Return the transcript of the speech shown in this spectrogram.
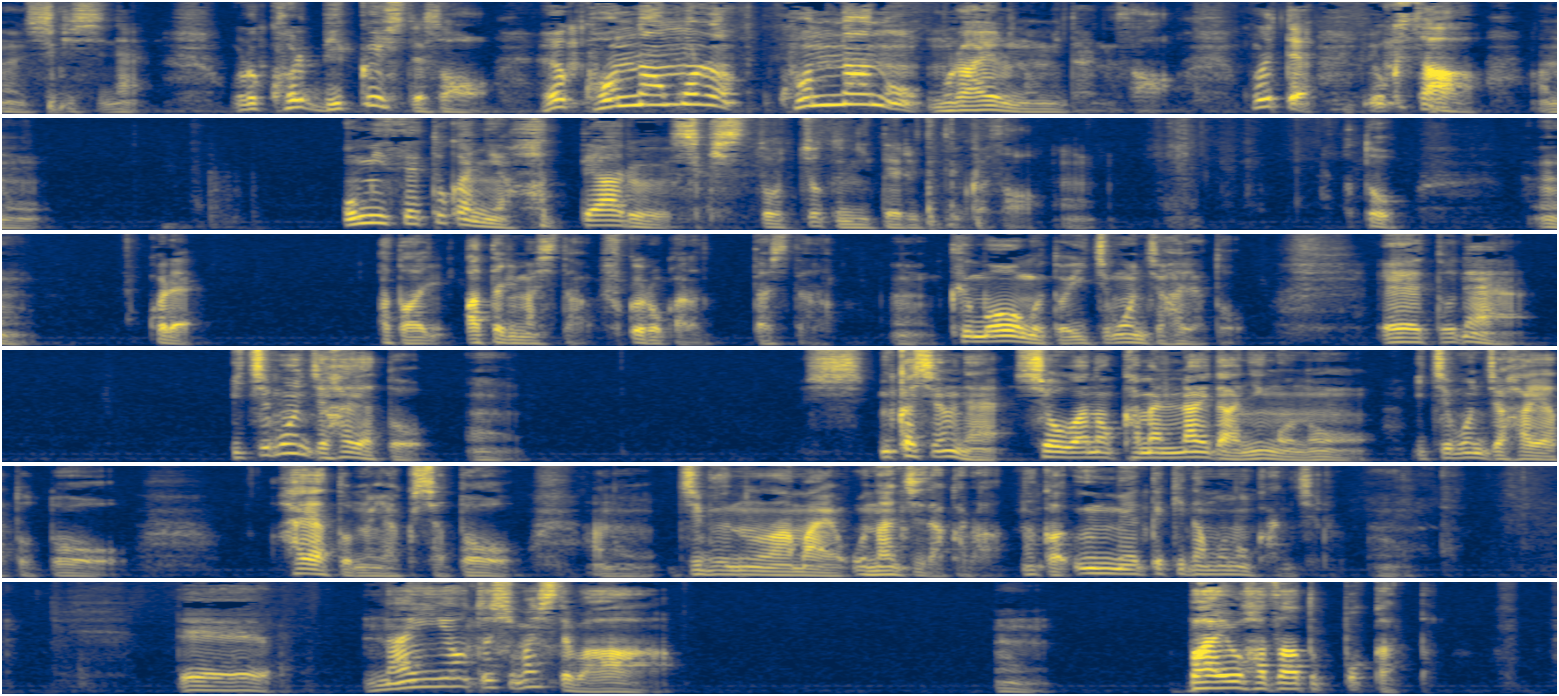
うん、色紙ね。俺これびっくりしてさ、え、こんなもの、こんなのもらえるのみたいなさ。これってよくさ、あの、お店とかに貼ってある色紙とちょっと似てるっていうかさ。うん。あと、うん。これ、当たり、当たりました。袋から出したら。うん。雲大具と一文字隼人。えっ、ー、とね、一文字隼人、うん。昔のね、昭和の仮面ライダー2号の一文字隼人と、隼人の役者と、あの、自分の名前同じだから、なんか運命的なものを感じる。うん、で、内容としましては、うん、バイオハザードっぽかった。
